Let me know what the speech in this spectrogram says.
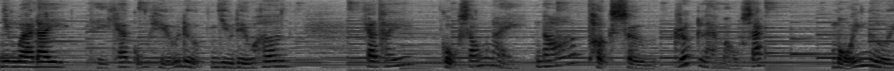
Nhưng qua đây thì kha cũng hiểu được nhiều điều hơn. Kha thấy cuộc sống này nó thật sự rất là màu sắc. Mỗi người,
